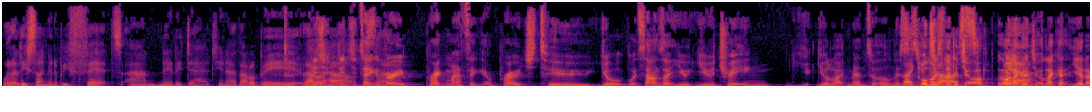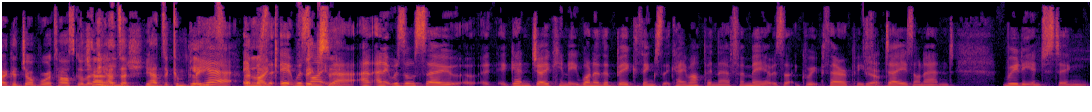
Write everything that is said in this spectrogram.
well, at least I'm going to be fit and nearly dead. You know, that'll be that'll Did you, help. did you take a very pragmatic approach to your? It sounds like you you were treating y- your like mental illness Like as a almost like a job, or like a Yeah. like a you know like a job or a task, or that you had to you had to complete. Yeah, it and was. like it was like it. that, and, and it was also uh, again jokingly one of the big things that came up in there for me. It was like group therapy Yeah. for days on end. Really interesting,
